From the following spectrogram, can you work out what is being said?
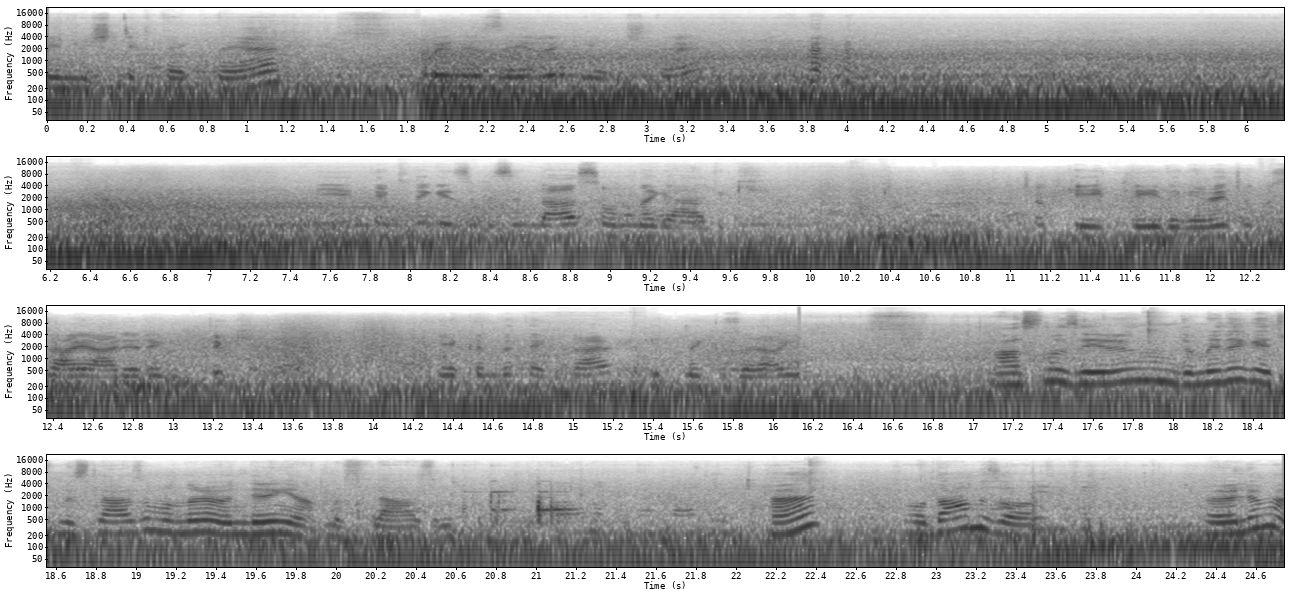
binmiştik tekneye. Beni zehrin geçti. Bir tekne gezimizin daha sonuna geldik. Çok keyifliydi gene. Çok güzel yerlere gittik. Yakında tekrar gitmek üzere. Aslında Zehrin'in dümene geçmesi lazım. Onları Önder'in yapması lazım. Ha? O daha mı zor? Öyle mi?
